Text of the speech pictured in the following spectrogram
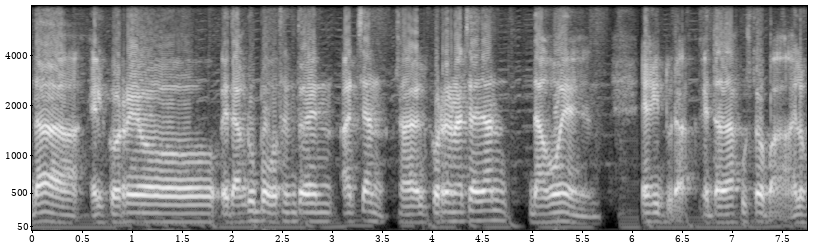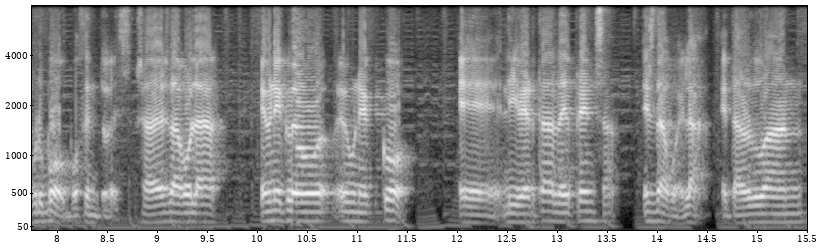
da el correo eta grupo bocentoen atxan, oza, el correo atxan dagoen egitura, eta da justo ba, el grupo bocento ez. Oza, ez dagoela euneko, euneko e, libertad de prensa ez dagoela, eta orduan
